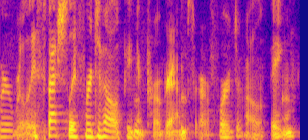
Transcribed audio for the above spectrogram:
we're really, especially if we're developing new programs or if we're developing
